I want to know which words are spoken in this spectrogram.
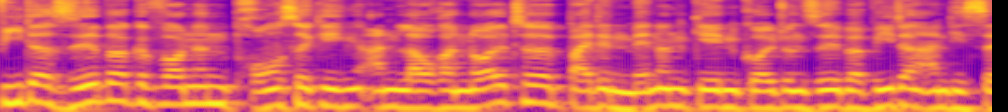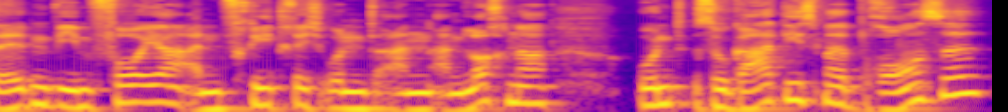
wieder Silber gewonnen, Bronze gegen an Laura Nolte. Bei den Männern gehen Gold und Silber wieder an dieselben wie im Vorjahr, an Friedrich und an, an Lochner und sogar diesmal Bronze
